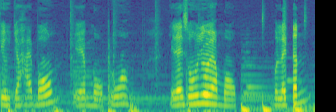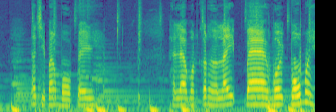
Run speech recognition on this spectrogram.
trừ cho 24 vậy là 1 đúng không? Vậy lấy xuống dưới là 1 mình lấy tính. Nó chỉ bằng 1 đi. Hay là mình có thể lấy 3 với 4 đi.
